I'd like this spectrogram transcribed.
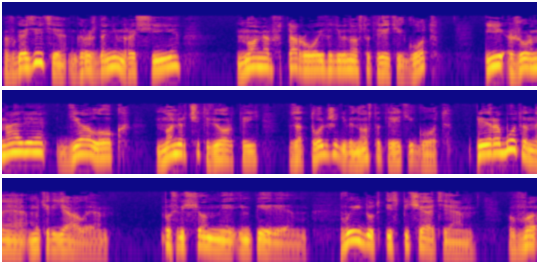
в газете «Гражданин России» номер 2 за 93 год и журнале «Диалог» номер 4 за тот же 93 год. Переработанные материалы, посвященные империям, выйдут из печати в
